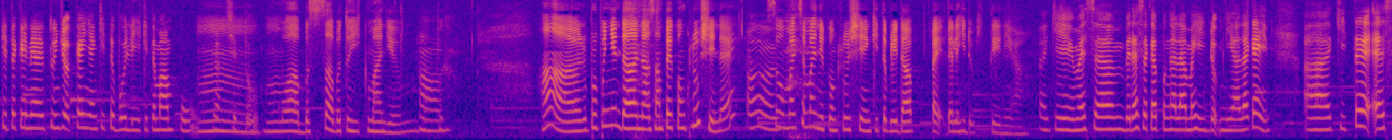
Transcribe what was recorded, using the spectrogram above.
kita kena tunjukkan yang kita boleh. Kita mampu. Hmm. Macam tu. Hmm, Wah besar betul hikmah dia. Ha. Ha, rupanya dah nak sampai conclusion dah eh. Oh. So macam mana conclusion yang kita boleh dapat dalam hidup kita ni ah? Okay, macam berdasarkan pengalaman hidup Nia lah kan. Uh, kita as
